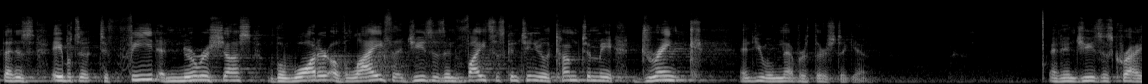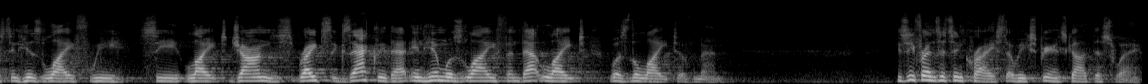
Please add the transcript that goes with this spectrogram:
that is able to, to feed and nourish us, the water of life that Jesus invites us continually come to me, drink, and you will never thirst again. And in Jesus Christ, in his life, we see light. John writes exactly that. In him was life, and that light was the light of men. You see, friends, it's in Christ that we experience God this way.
